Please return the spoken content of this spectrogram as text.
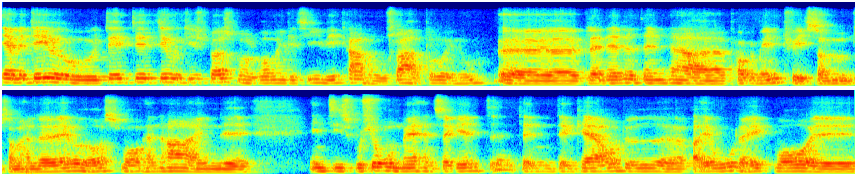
Ja, Jamen, det er, jo, det, det, det er jo de spørgsmål, hvor man kan sige, at vi ikke har nogen svar på endnu. Øh, blandt andet den her documentary, som, som han lavede også, hvor han har en, øh, en diskussion med hans agent, øh, den, den kære afdøde øh, Raiola, ikke? Hvor, øh,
